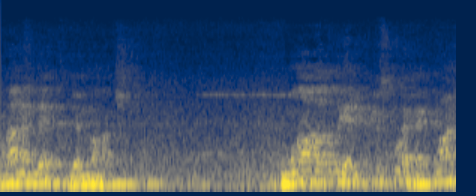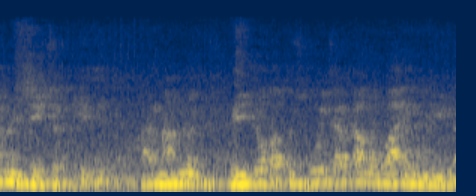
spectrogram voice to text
അതാണ് എന്റെ ജന്മനക്ഷത്രം. മൂന്നാമത്തത് എൽ പി സ്കൂളെ ഹെഡ് നിശ്ചയിച്ചൊരു തീയതി. കാരണം അന്ന് ഡേറ്റ് ഓഫ് ബർത്ത് സ്കൂളിൽ ചേർക്കാൻ പോകുമ്പോൾ ആരും പിടിയില്ല.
